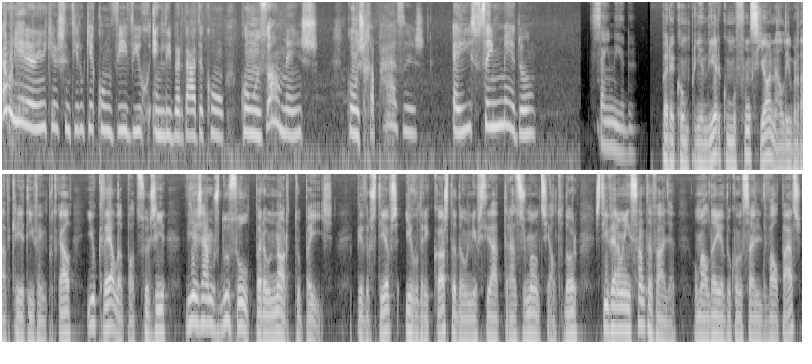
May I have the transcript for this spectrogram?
A mulher iraniana quer sentir o que é convívio em liberdade com, com os homens, com os rapazes. É isso, sem medo. Sem medo. Para compreender como funciona a liberdade criativa em Portugal e o que dela pode surgir, viajamos do sul para o norte do país. Pedro Esteves e Rodrigo Costa, da Universidade de Trás-os-Montes e Alto Douro, estiveram em Santa Valha, uma aldeia do Conselho de Valpaços,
